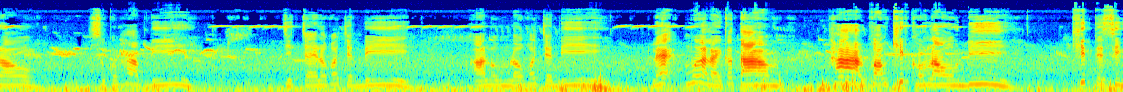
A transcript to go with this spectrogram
เราสุขภาพดี จิตใจเราก็จะดี อารมณ์เราก็จะดี และเมื่อไหร่ก็ตาม ถ้าความคิดของเราดี คิดแต่สิ่ง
